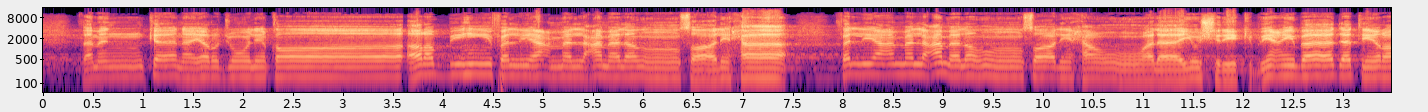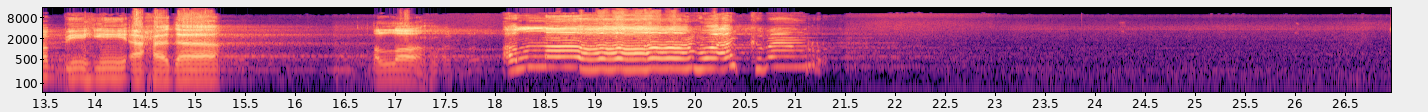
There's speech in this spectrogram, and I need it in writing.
فمن كان يرجو لقاء ربه فليعمل عملا صالحا فليعمل عملا صالحا ولا يشرك بعبادة ربه أحدا. الله أكبر. الله أكبر.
